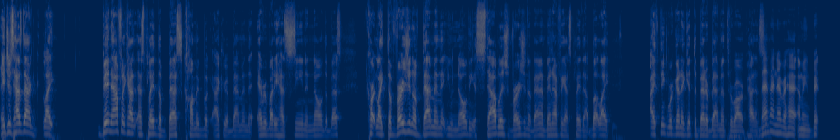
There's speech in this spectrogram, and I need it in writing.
it just has that like Ben Affleck has, has played the best comic book accurate Batman that everybody has seen and know. The best card, like the version of Batman that you know, the established version of Batman. Ben Affleck has played that, but like. I think we're gonna get the better Batman through Robert Pattinson. Batman never had I mean Ben-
